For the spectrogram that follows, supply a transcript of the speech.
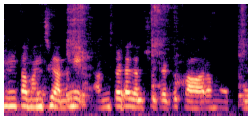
అంత మంచిగా అన్ని అంతటా కలిసేటట్టు కారం ఉప్పు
